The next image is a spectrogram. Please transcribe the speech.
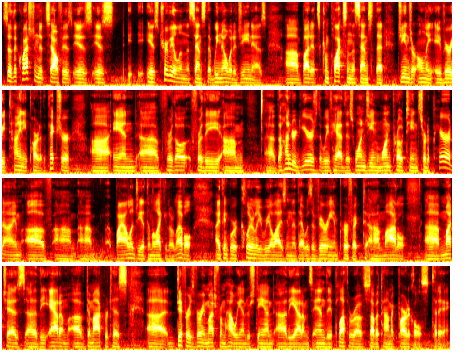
So the question itself is is is is trivial in the sense that we know what a gene is, uh, but it's complex in the sense that genes are only a very tiny part of the picture, uh, and uh, for the for the um, uh, the hundred years that we've had this one gene, one protein sort of paradigm of um, um, biology at the molecular level, I think we're clearly realizing that that was a very imperfect uh, model, much as the atom of Democritus differs very much from how we understand Uh, the atoms and the plethora of subatomic particles today.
